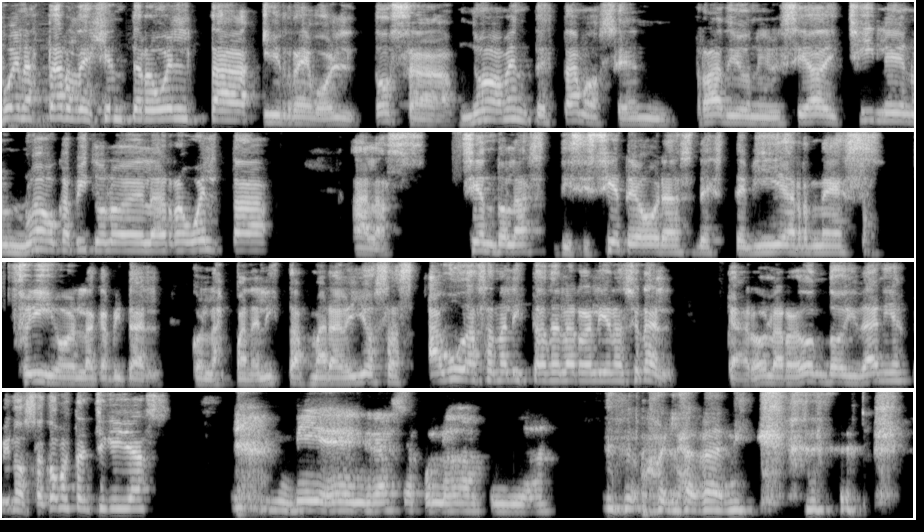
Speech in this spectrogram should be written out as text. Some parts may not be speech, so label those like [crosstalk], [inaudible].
Buenas tardes, gente revuelta y revoltosa. Nuevamente estamos en Radio Universidad de Chile en un nuevo capítulo de La Revuelta a las siendo las 17 horas de este viernes frío en la capital, con las panelistas maravillosas, agudas analistas de la realidad nacional, Carola Redondo y Dani Espinosa. ¿Cómo están, chiquillas? Bien, gracias por la ayuda. [laughs] Hola, Dani.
